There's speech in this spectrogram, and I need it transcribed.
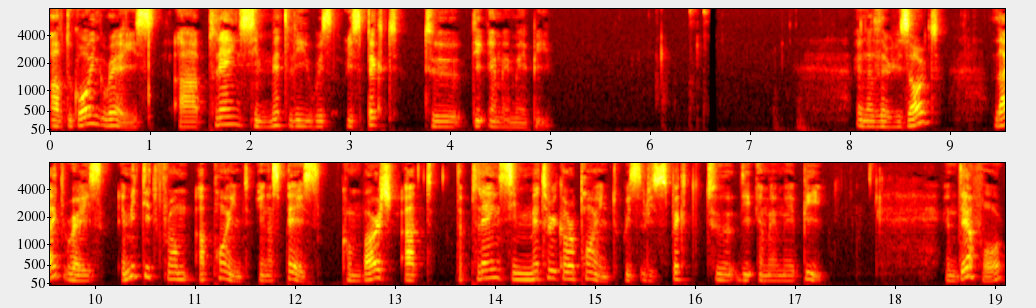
outgoing rays are plane symmetrically with respect to the MMAP and as a result, light rays emitted from a point in a space converge at the plane symmetrical point with respect to the MMAP. And therefore,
